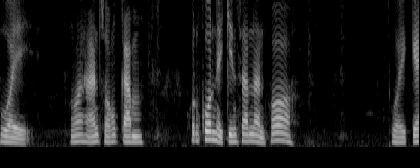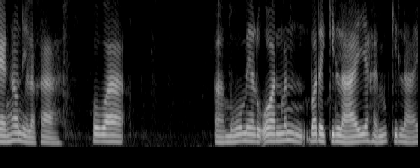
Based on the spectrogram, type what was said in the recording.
ถ้วยหัวอาหารสองกำค้นๆให้กินซ้ำนั่นพ่อถ้วยแกงเท่านี้ล่ะค่ะ เพราะว่าหมูแมลูกอ่อนมันบ่ได้กินหลายอย่าให้มันกินหลาย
